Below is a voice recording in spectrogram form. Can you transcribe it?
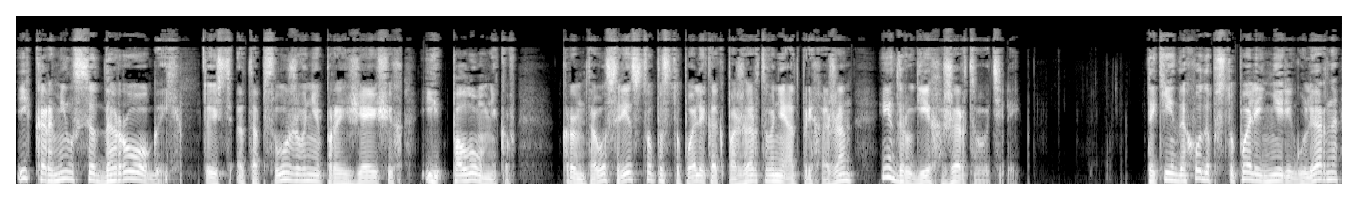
и кормился дорогой, то есть от обслуживания проезжающих и паломников. Кроме того, средства поступали как пожертвования от прихожан и других жертвователей. Такие доходы поступали нерегулярно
